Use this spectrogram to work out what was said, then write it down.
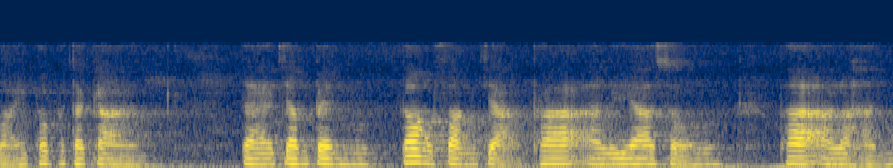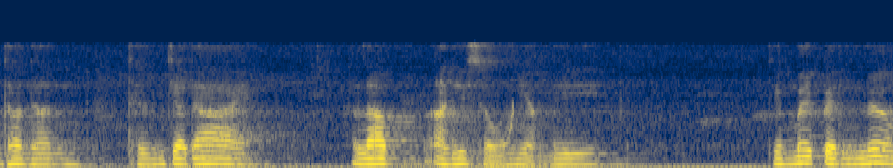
มัยพระพุทธการ แต่จำเป็นต้องฟังจากพระอริยสงฆ์พระอรหันต์เท่านั้นถึงจะได้รับอนิสงส์อย่างนี้ จึงไม่เป็นเรื่อง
